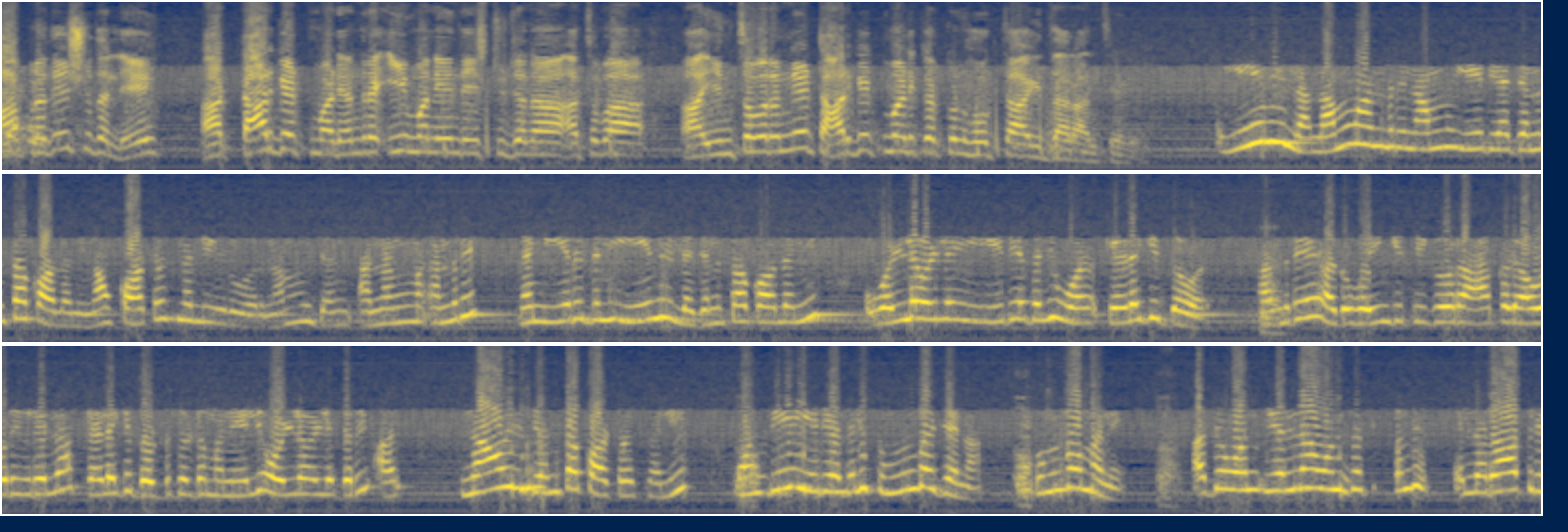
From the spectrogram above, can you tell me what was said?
ಆ ಪ್ರದೇಶದಲ್ಲಿ ಆ ಟಾರ್ಗೆಟ್ ಮಾಡಿ ಅಂದ್ರೆ ಈ ಮನೆಯಿಂದ ಇಷ್ಟು ಜನ ಅಥವಾ ಇಂಥವರನ್ನೇ ಟಾರ್ಗೆಟ್ ಮಾಡಿ ಕರ್ಕೊಂಡು ಹೋಗ್ತಾ ಇದ್ದಾರಾ ಅಂತ ಹೇಳಿ ಏನಿಲ್ಲ, ನಮ್ಮ ಅಂದ್ರೆ ನಮ್ಮ ಏರಿಯಾ ಜನತಾ ಕಾಲೋನಿ, ನಾವು ಕ್ವಾರ್ಟರ್ಸ್ನಲ್ಲಿ ಇರುವವರು. ನಮ್ಮ ಜನ್, ನಮ್ಮ ಅಂದ್ರೆ ನಮ್ಮ ಏರಿಯಾದಲ್ಲಿ ಏನಿಲ್ಲ ಜನತಾ ಕಾಲೋನಿ ಒಳ್ಳೆ ಒಳ್ಳೆ ಏರಿಯಾದಲ್ಲಿ ಕೆಳಗಿದ್ದವರು. ಅಂದ್ರೆ ಅದು ಹೊಯ್ಂಗಿತಿಗವರು ಆ ಕಡೆ ಅವ್ರು ಇವರೆಲ್ಲ ಕೆಳಗೆ ದೊಡ್ಡ ದೊಡ್ಡ ಮನೆಯಲ್ಲಿ ಒಳ್ಳೆ ಒಳ್ಳೆದರಿ ನಾವು ಜನತಾ ಕ್ವಾರ್ಟರ್ಸ್ನಲ್ಲಿ ಒಂದೇ ಏರಿಯಾದಲ್ಲಿ ತುಂಬಾ ಜನ ತುಂಬಾ ಮನೆ. ಅದು ಒಂದ್ ಎಲ್ಲ ಒಂದ್ಸತಿ ಬಂದು ಎಲ್ಲ ರಾತ್ರಿ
